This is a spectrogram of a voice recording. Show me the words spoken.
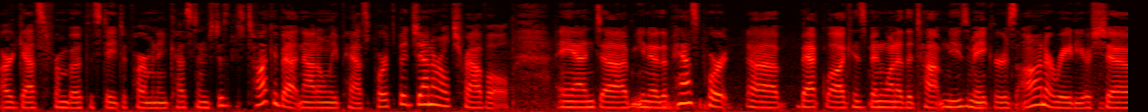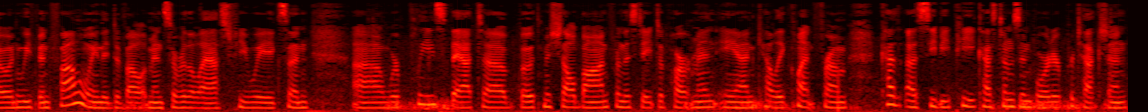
our guests from both the State Department and Customs just to talk about not only passports but general travel. And uh, you know the passport uh, backlog has been one of the top newsmakers on our radio show, and we've been following the developments over the last few weeks. And uh, we're pleased that uh, both Michelle Bond from the State Department and Kelly Clint from uh, CBP, Customs and Border Protection,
